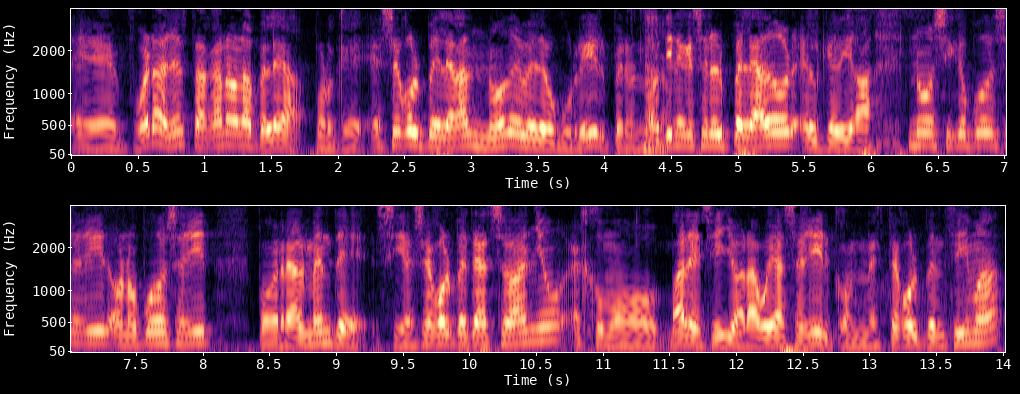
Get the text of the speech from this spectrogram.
eh, fuera, ya está, ha ganado la pelea. Porque ese golpe ilegal no debe de ocurrir, pero no Claro. tiene que ser el peleador el que diga, no, sí que puedo seguir o no puedo seguir. Porque realmente, si ese golpe te ha hecho daño, es como, vale, sí, yo ahora voy a seguir con este golpe encima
